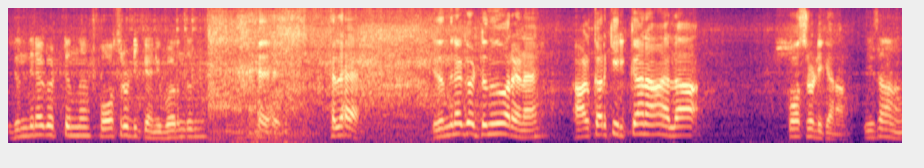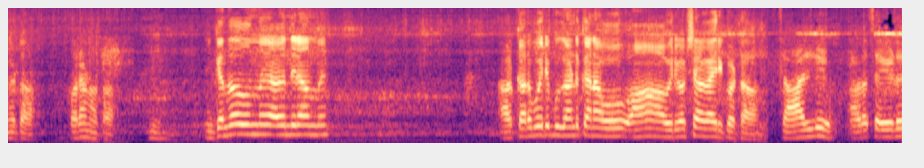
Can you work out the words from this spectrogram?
ഇതെന്തിനാണ് കെട്ടുന്നത്? പോസ്റ്റർ ഒട്ടിക്കാൻ. വേറെന്തെന്ന്? അല്ലേ? ഇതെന്തിനാ കെട്ടുന്നത് പറയണേ? ആൾക്കാർക്ക് ഇരിക്കാനാ അല്ല പോസ്റ്റർ ഒട്ടിക്കാനാ ഈ സാധനം കേട്ടോ. പറയണോ കേട്ടോ. എനിക്കെന്താ തോന്നുന്നത് അതെന്തിനാന്ന്? ആൾക്കാർ പോയിട്ട് ബുഗാണ്ടിക്കാനാ ഓ ആ ഒരുപക്ഷെ ആകാരിക്കോട്ടോ കേട്ടോ ചാലിൽ അവിടെ സൈഡ്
